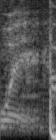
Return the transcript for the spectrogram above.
way.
